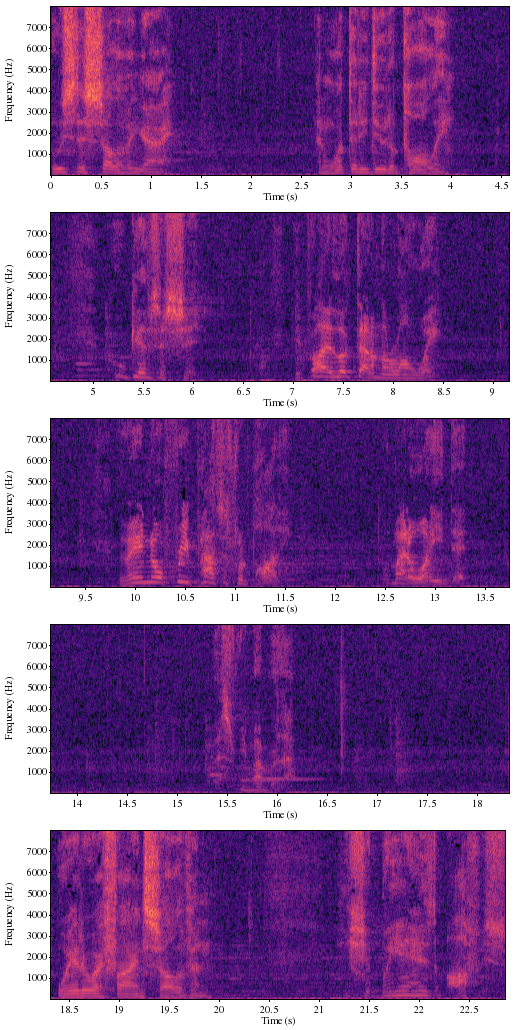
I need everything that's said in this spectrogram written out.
who's this Sullivan guy? And what did he do to Paulie? Who gives a shit? He probably looked at him the wrong way. There ain't no free passes for Paulie. No matter what he did. Let's remember that. Where do I find Sullivan? He should be in his office.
